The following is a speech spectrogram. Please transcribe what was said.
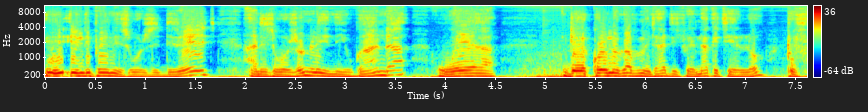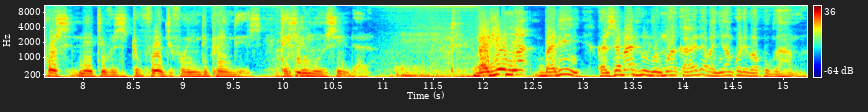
independence was delayed and it was only in Uganda where the colonial government had to enact a law to force natives to vote for independence. Tekiri mu nsi ndala. bali bali kasaba tuli omwa kaweta abanyankole bakugamba.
